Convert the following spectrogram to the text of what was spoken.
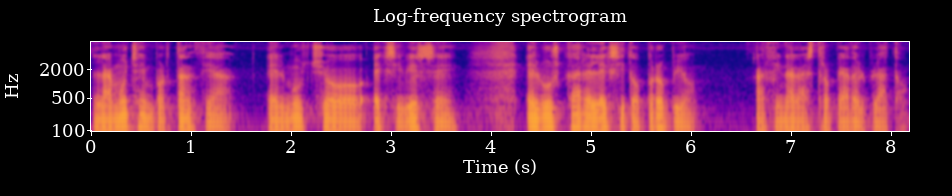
la mucha importancia, el mucho exhibirse, el buscar el éxito propio, al final ha estropeado el plato.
